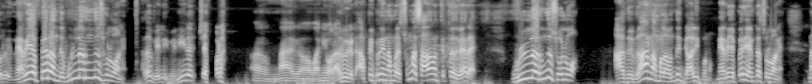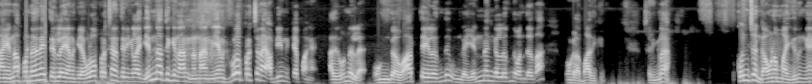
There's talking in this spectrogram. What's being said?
ஒரு நிறைய பேர் அந்த உள்ளேருந்து சொல்லுவாங்க. அதாவது வெளி வெளியில் செப்படா நான் நீ ஒரு அறிவு கட்ட அப்படி இப்படி நம்ம சும்மா சாதாரண திட்டுறது வேற. உள்ளேருந்து சொல்லுவோம். அதுதான் நம்மளை வந்து காலி பண்ணும். நிறைய பேர் என்கிட்ட சொல்லுவாங்க நான் என்ன பண்றதுனே தெரியல எனக்கு எவ்வளோ பிரச்சனை தெரியுங்களா? என்னத்துக்கு நான் நான் எனக்கு இவ்வளோ பிரச்சனை அப்படின்னு கேட்பாங்க. அது ஒன்றும் இல்லை. உங்கள் வார்த்தையிலேருந்து உங்கள் எண்ணங்கள்லேருந்து வந்தது வந்ததுதான் உங்களை பாதிக்குது. சரிங்களா? கொஞ்சம் கவனமாக இருங்க.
